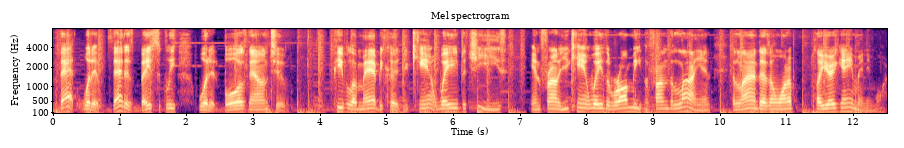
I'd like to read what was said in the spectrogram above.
That what it that is basically what it boils down to. People are mad because you can't wave the cheese in front of you can't wave the raw meat in front of the lion. The lion doesn't want to play your game anymore.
